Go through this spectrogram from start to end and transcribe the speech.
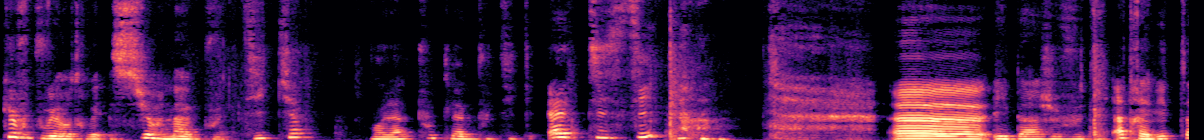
que vous pouvez retrouver sur ma boutique. Voilà, toute la boutique est ici. Euh, et ben je vous dis à très vite.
